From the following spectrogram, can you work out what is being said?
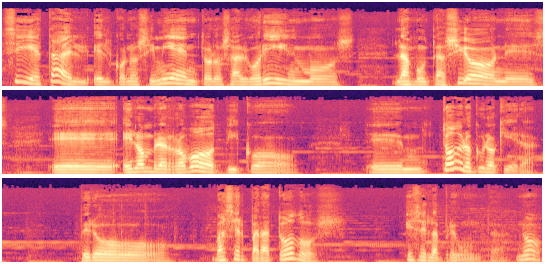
sí, está el, conocimiento, los algoritmos, las mutaciones, eh, el hombre robótico, eh, todo lo que uno quiera, pero ¿Va a ser para todos? Esa es la pregunta. No.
